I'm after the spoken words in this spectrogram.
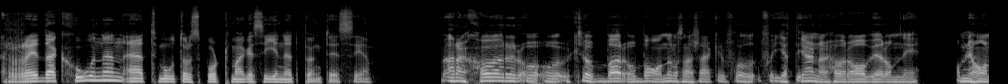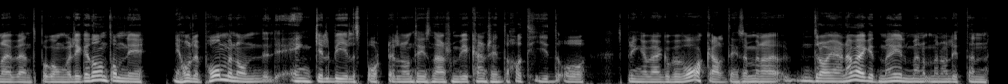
Redaktionen at motorsportmagasinet.se. arrangörer och, och klubbar och banor och sådana saker får, får jättegärna höra av er om ni, om ni har några event på gång. Och likadant om ni, ni håller på med någon enkel bilsport eller någonting sånt här som vi kanske inte har tid att springa iväg och bevaka allting. Så jag menar, dra gärna iväg ett mejl med, med någon liten,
